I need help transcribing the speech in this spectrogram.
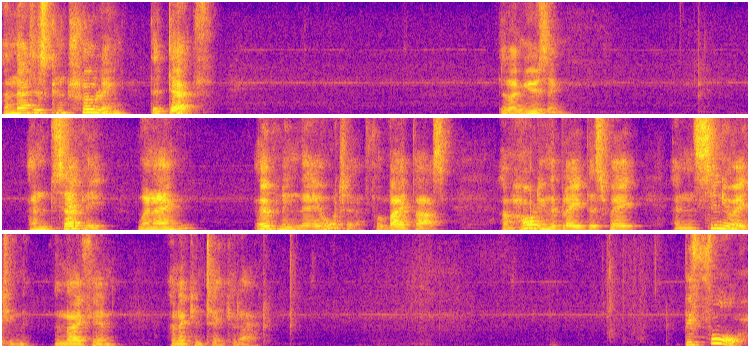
and that is controlling the depth that I'm using. And certainly when I'm opening the aorta for bypass, I'm holding the blade this way and insinuating the knife in, and I can take it out. Before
